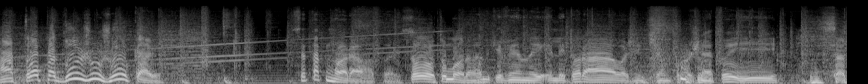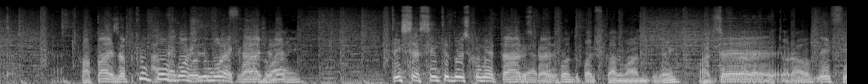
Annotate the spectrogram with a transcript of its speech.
a tropa do Juju, Caio. Você tá com moral, rapaz. Tô, tô morando. Ano que vem ele- eleitoral, a gente tem um projeto aí. Exato. Rapaz, é porque o povo Até gosta de molecagem, ar, né? hein? Tem 62 comentários, Até cara. quando pode ficar no ar ano que vem? Até. eleitoral. Enfim,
